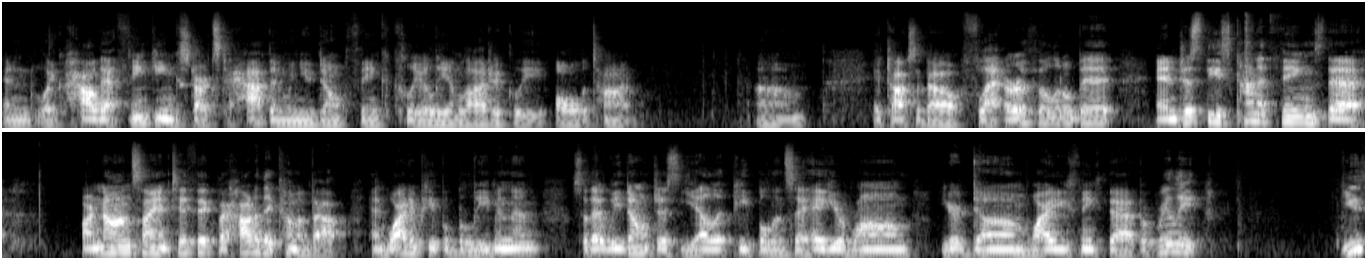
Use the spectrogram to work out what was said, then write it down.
and like how that thinking starts to happen when you don't think clearly and logically all the time. Um, it talks about flat Earth a little bit, and just these kind of things that are non-scientific, but how do they come about? And why do people believe in them? So that we don't just yell at people and say, hey, you're wrong, you're dumb, why you think that? But really, you,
